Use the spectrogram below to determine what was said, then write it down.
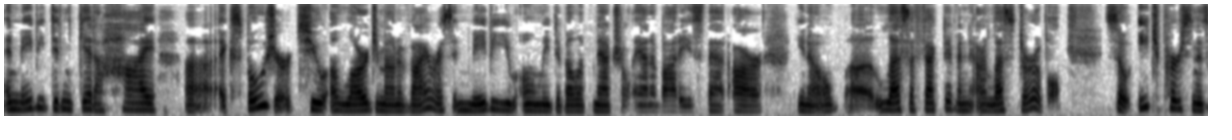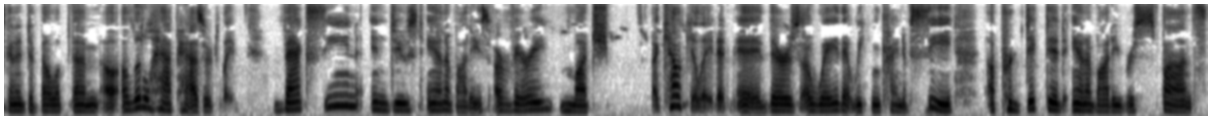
and maybe didn't get a high uh, exposure to a large amount of virus. And maybe you only develop natural antibodies that are, you know, uh, less effective and are less durable. So each person is going to develop them a, a little haphazardly. Vaccine induced antibodies are very much uh, calculated. Uh, there's a way that we can kind of see a predicted antibody response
